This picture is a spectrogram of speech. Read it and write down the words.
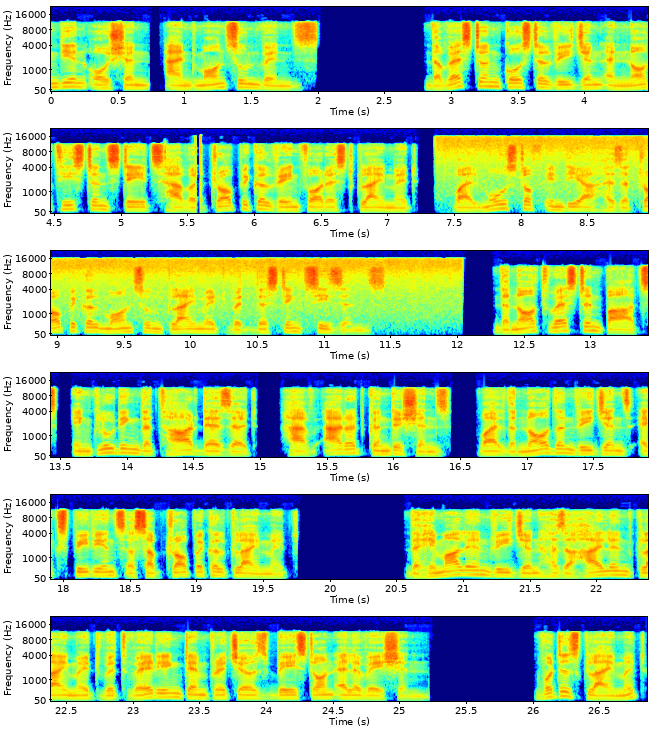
Indian Ocean, and monsoon winds. The western coastal region and northeastern states have a tropical rainforest climate, while most of India has a tropical monsoon climate with distinct seasons. The northwestern parts, including the Thar Desert, have arid conditions, while the northern regions experience a subtropical climate. The Himalayan region has a highland climate with varying temperatures based on elevation. What is climate?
